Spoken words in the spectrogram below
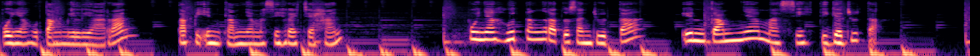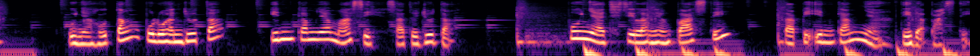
punya hutang miliaran, tapi income-nya masih recehan, punya hutang ratusan juta, income-nya masih 3 juta. Punya hutang puluhan juta, income-nya masih 1 juta. Punya cicilan yang pasti, tapi income-nya tidak pasti.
